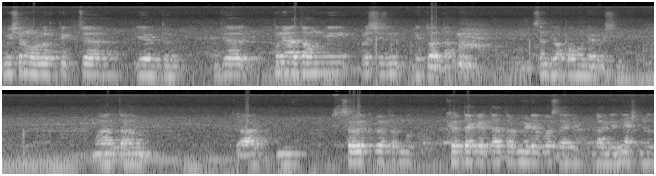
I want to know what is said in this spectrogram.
मिशन ऑलिम्पिकचं हे होतं. तिथं पुण्याला जाऊन मी प्रशिक्षण घेतो आता. बाप्पा मुंड्यापाशी मग आता सगळं करतात मग. खेळता खेळता आता मेडल बसायला लागले नॅशनल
